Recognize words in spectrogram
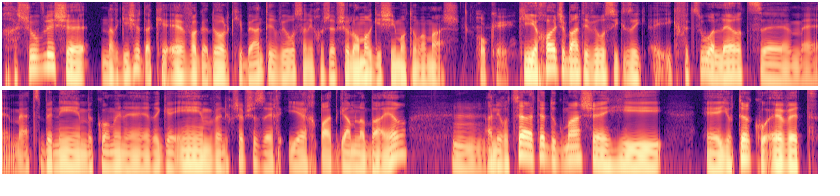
חשוב לי שנרגיש את הכאב הגדול, כי באנטיווירוס אני חושב שלא מרגישים אותו ממש. אוקיי. כי יכול להיות שבאנטיווירוס יקפצו אלרטס אה, מעצבנים בכל מיני רגעים, ואני חושב שזה יהיה אכפת גם לבייר. Mm. אני רוצה לתת דוגמה שהיא אה, יותר כואבת,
